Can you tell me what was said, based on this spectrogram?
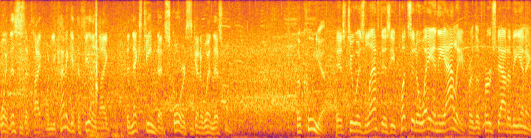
Boy, this is a tight one. You kind of get the feeling like the next team that scores is going to win this one. Acuna is to his left as he puts it away in the alley for the first out of the inning.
